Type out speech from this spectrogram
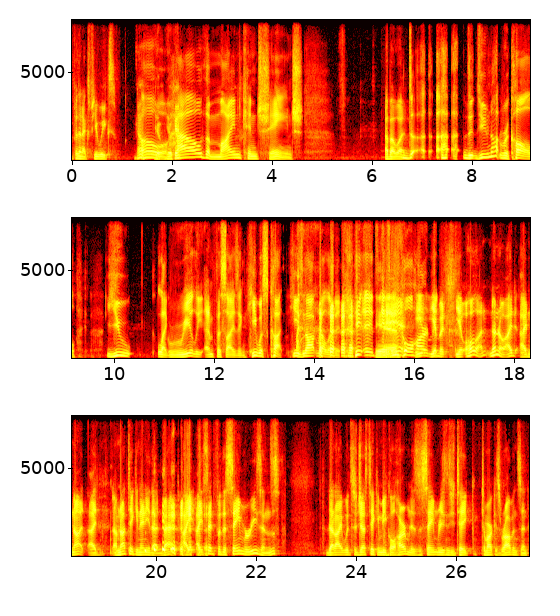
for the next few weeks. Oh, you- you okay? how the mind can change. About what? D- uh, uh, uh, do do you not recall you like really emphasizing he was cut? He's not relevant. he, it's, Yeah. it's Mecole Yeah, Hardman. Yeah, but yeah, hold on. No, no, I, I'm not. I, I'm not taking any of that back. I, I said for the same reasons that I would suggest taking Mecole Hardman is the same reasons you take Demarcus Robinson.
